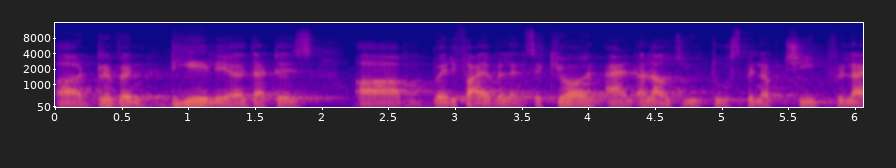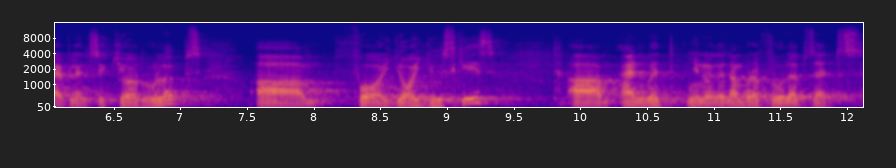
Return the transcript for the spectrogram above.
uh, driven DA layer that is um, verifiable and secure and allows you to spin up cheap, reliable, and secure rollups um, for your use case. Um, and with you know the number of rollups that's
